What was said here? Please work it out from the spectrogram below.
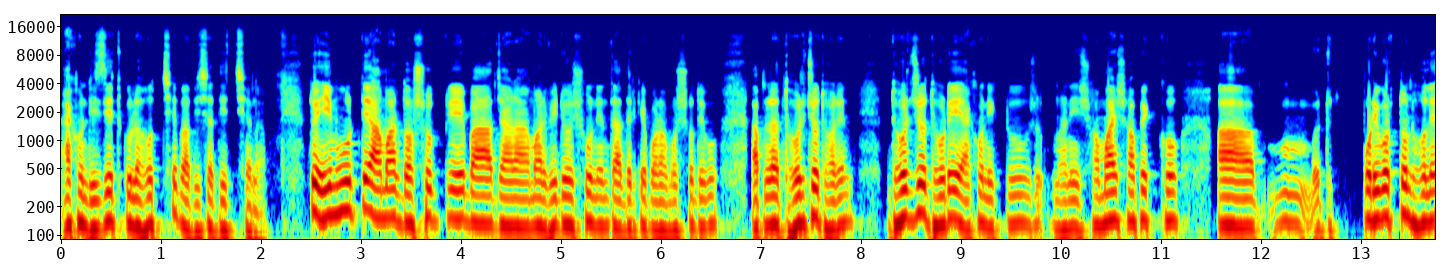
এখন রিজেক্টগুলো হচ্ছে বা ভিসা দিচ্ছে না। তো এই মুহূর্তে আমার দর্শককে বা যারা আমার ভিডিও শুনেন তাদেরকে পরামর্শ দেব। আপনারা ধৈর্য ধরেন। ধৈর্য ধরে এখন একটু মানে সময় সাপেক্ষ পরিবর্তন হলে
